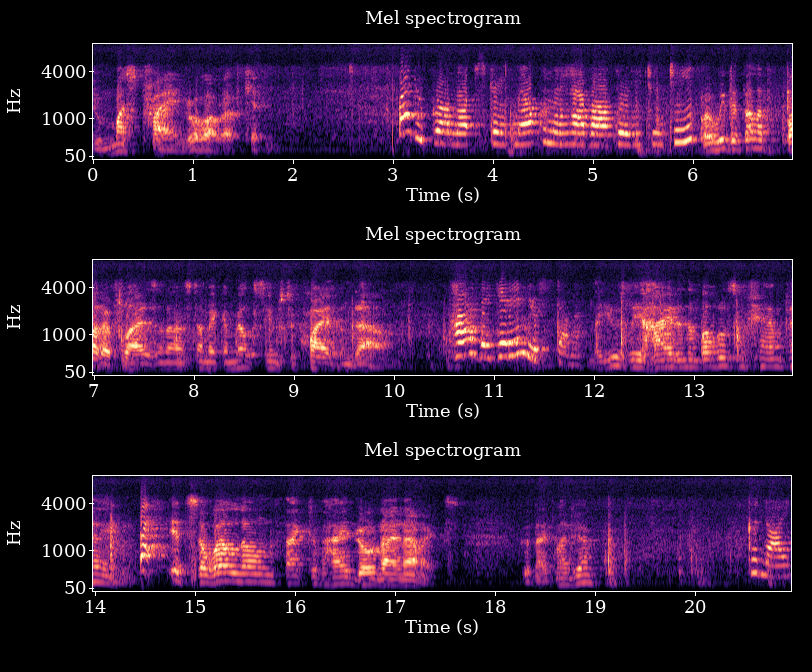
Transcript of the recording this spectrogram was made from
You must try and grow out of, kitten. Why do grown-ups drink milk when they have all 32 teeth? Well, we develop butterflies in our stomach, and milk seems to quiet them down. How do they get in your stomach? They usually hide in the bubbles of champagne. But... It's a well-known fact of hydrodynamics. Good night, my dear. Good night.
